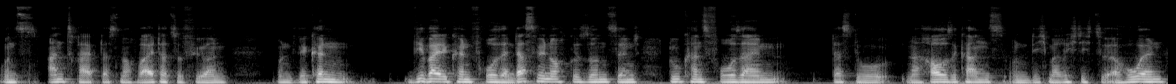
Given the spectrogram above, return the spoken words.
uns antreibt, das noch weiterzuführen. Und wir können wir beide können froh sein, dass wir noch gesund sind. Du kannst froh sein, dass du nach Hause kannst und dich mal richtig zu erholen,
